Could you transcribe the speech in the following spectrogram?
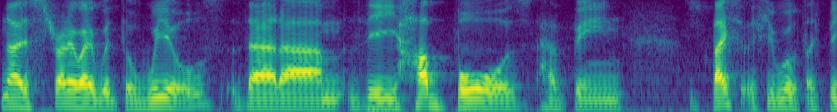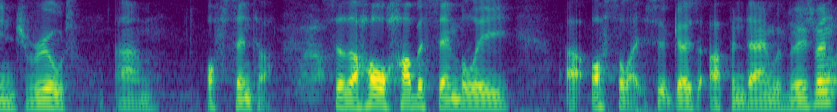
notice straight away with the wheels that um, the hub bores have been basically, if you will, they've been drilled um, off center. Wow. So the whole hub assembly uh, oscillates, so it goes up and down with movement.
